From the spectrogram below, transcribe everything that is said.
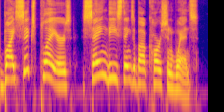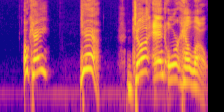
by six players saying these things about Carson Wentz, okay, yeah, duh and or hello.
